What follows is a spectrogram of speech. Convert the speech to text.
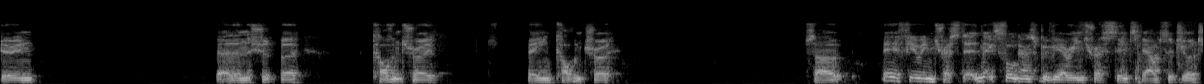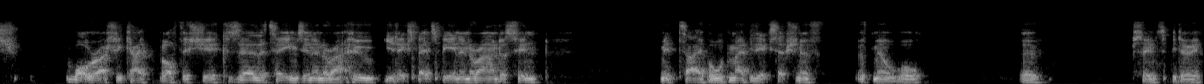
doing better than they should be. Coventry being Coventry. So a few interesting. The next four games will be very interesting to be able to judge what we're actually capable of this year because they're the teams in and around who you'd expect to be in and around us in mid-table, with maybe the exception of, of Millwall, who seem to be doing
